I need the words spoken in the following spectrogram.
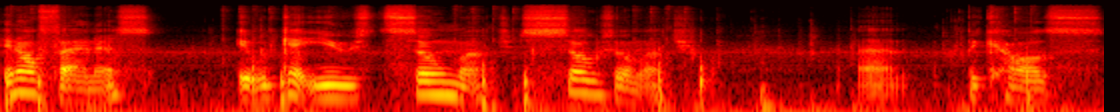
in all fairness it would get used so much so so much um, because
